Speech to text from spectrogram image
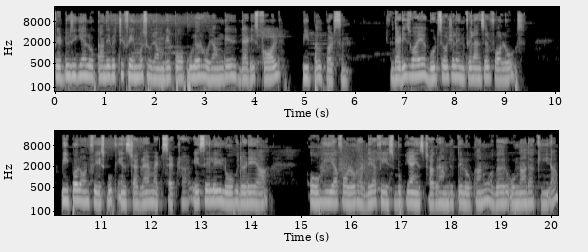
ਫਿਰ ਤੁਸੀਂ ਕੀ ਆ? ਲੋਕਾਂ ਦੇ ਵਿੱਚ ਫੇਮਸ ਹੋ ਜਾਓਗੇ ਪੋਪੂਲਰ ਹੋ ਜਾਓਗੇ। That is called people person that is why a good social influencer follows people on Facebook Instagram etcetera ਇਸੇ ਲਈ ਲੋਕ ਜਿਹੜੇ ਆ, ਉਹ ਕੀ ਆ ਫੋਲੋ ਕਰਦੇ ਆ ਫੇਸਬੁੱਕ ਜਾਂ ਇੰਸਟਾਗ੍ਰਾਮ ਦੇ ਉੱਤੇ ਲੋਕਾਂ ਨੂੰ, ਅਗਰ ਉਹਨਾਂ ਦਾ ਕੀ ਆ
